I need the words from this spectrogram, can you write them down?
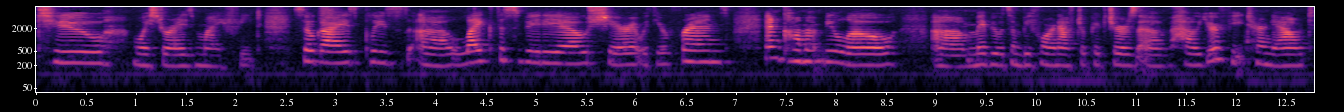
to moisturize my feet. So guys, please uh, like this video, share it with your friends, and comment below, um, maybe with some before and after pictures of how your feet turned out.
